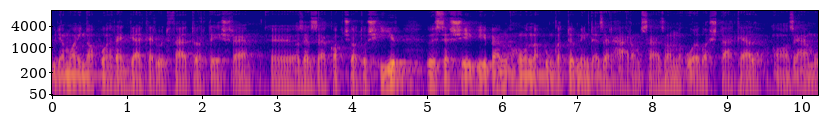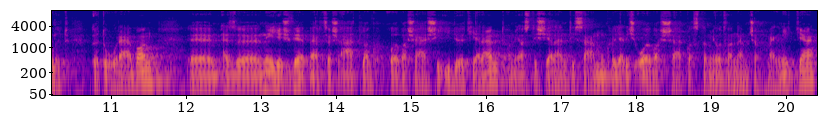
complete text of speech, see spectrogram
ugye a mai napon reggel került feltörtésre az ezzel kapcsolatos hír. Összességében a honlapunkat több mint 1300-an olvasták el az elmúlt 5 órában. Ez négy és fél perces átlag olvasási időt jelent, ami azt is jelenti számunkra, hogy el is olvassák azt, ami ott van, nem csak megnyitják,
